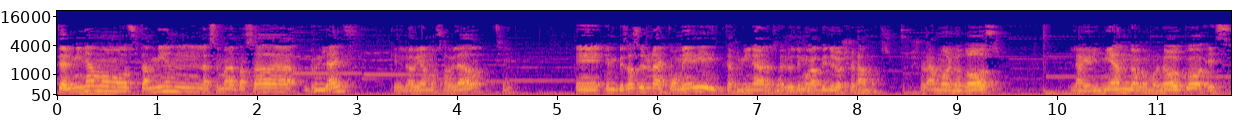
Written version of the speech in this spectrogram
terminamos también la semana pasada Relife, que lo habíamos hablado. Sí. Eh, empezó a ser una comedia y termina, o sea, el último capítulo lloramos. Lloramos los dos, lagrimeando como loco. Es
